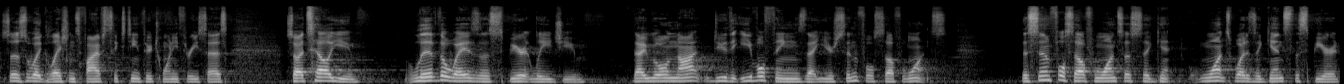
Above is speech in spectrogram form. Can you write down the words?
So this is what Galatians 5 16 through 23 says. So I tell you, live the ways the Spirit leads you, that you will not do the evil things that your sinful self wants. The sinful self wants, us against, wants what is against the Spirit,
